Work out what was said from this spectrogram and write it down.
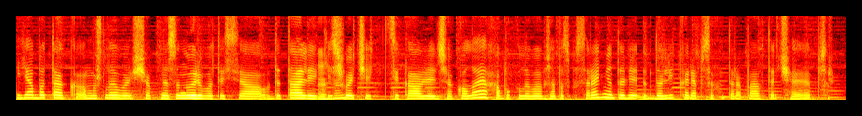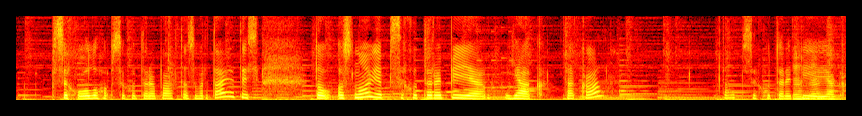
І я би так, можливо, щоб не занурюватися в деталі, які Мгм. швидше цікавлять вже колег, або коли ви вже безпосередньо до, лі- до лікаря-психотерапевта чи психолога, психотерапевта звертаєтесь, то в основі психотерапія як така, та, психотерапія Мгм. як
